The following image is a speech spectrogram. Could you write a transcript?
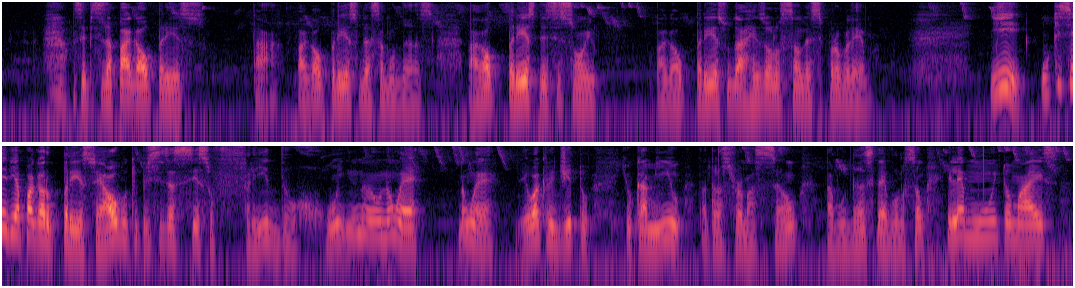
Você precisa pagar o preço, tá? Pagar o preço dessa mudança, pagar o preço desse sonho, pagar o preço da resolução desse problema. E o que seria pagar o preço? É algo que precisa ser sofrido, ruim? Não, não é. Não é. Eu acredito que o caminho da transformação, da mudança e da evolução, ele é muito mais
